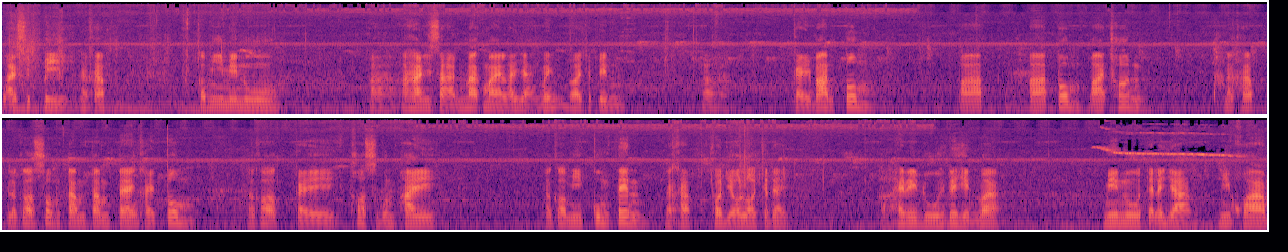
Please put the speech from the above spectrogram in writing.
หลายสิบปีนะครับ ก็มีเมนูอ่าอาหารอีสานมากมายหลายอย่างไม่ว่าจะเป็นอ่าไก่บ้านต้มปลาปลาต้มปลาช่อนนะครับ แล้วก็ส้มตำตำแตงไข่ต้ม แล้วก็ไก่ทอดสมุนไพรแล้วก็มีกุ้งเต้นนะครับ ก็เดี๋ยวเราจะได้อ่าให้ได้ดูให้ได้เห็นว่าเมนูแต่ละอย่างมีความ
